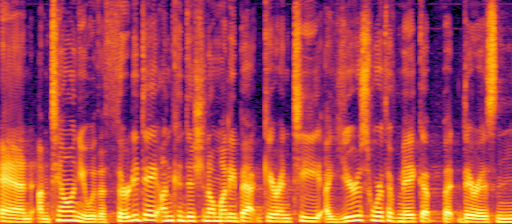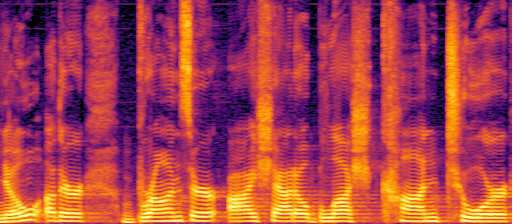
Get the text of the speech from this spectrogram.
And I'm telling you, with a 30-day unconditional money-back guarantee, a year's worth of makeup, but there is no other bronzer, eyeshadow, blush, contour,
